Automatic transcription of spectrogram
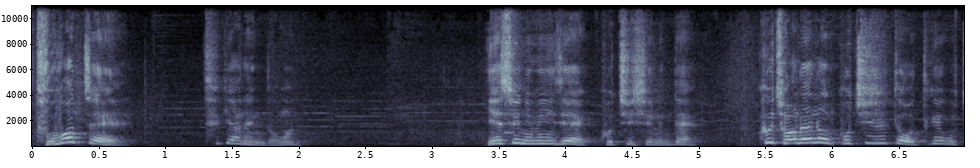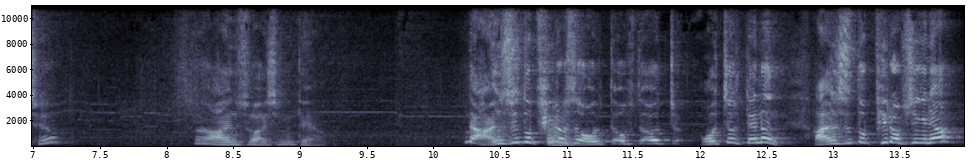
두 번째 특이한 행동은 예수님이 이제 고치시는데, 그 전에는 고치실 때 어떻게 고쳐요? 안수하시면 돼요. 근데 안수도 필요 없어. 어쩔 때는 안수도 필요 없이 그냥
